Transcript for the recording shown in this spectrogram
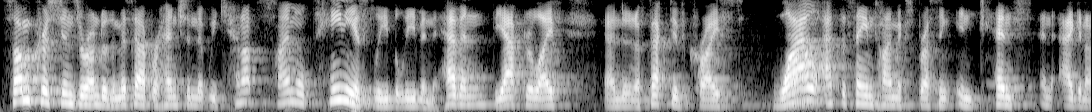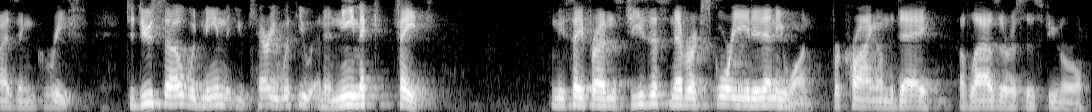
Some Christians are under the misapprehension that we cannot simultaneously believe in heaven, the afterlife, and an effective Christ while at the same time expressing intense and agonizing grief. To do so would mean that you carry with you an anemic faith let me say, friends, Jesus never excoriated anyone for crying on the day of Lazarus' funeral.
